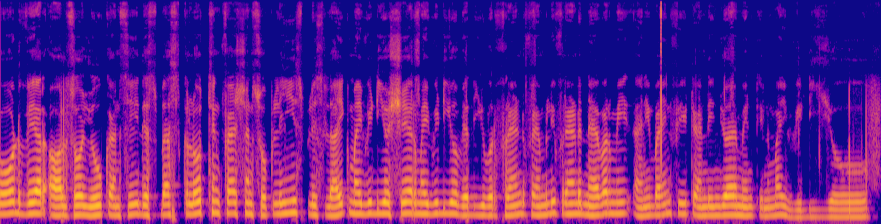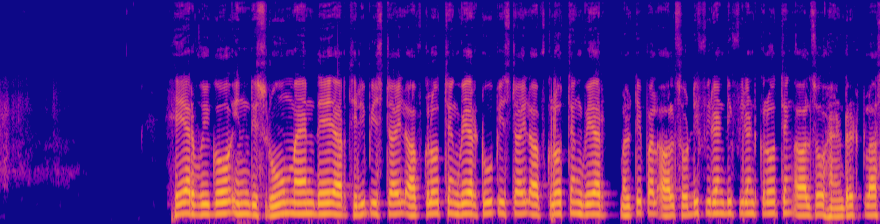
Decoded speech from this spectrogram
code where also you can see this best clothing fashion. So please please like my video share my video with your friend family friend. Never miss any benefit and enjoyment in my video. Here we go in this room and they are three piece style of clothing wear two piece style of clothing wear multiple also different different clothing also 100 plus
